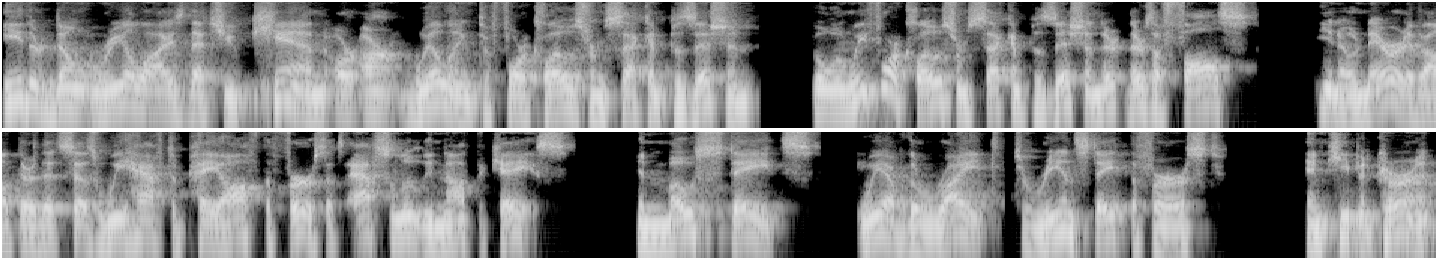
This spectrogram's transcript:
either don't realize that you can or aren't willing to foreclose from second position. But when we foreclose from second position, there, there's a false you know narrative out there that says we have to pay off the first that's absolutely not the case in most states we have the right to reinstate the first and keep it current,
